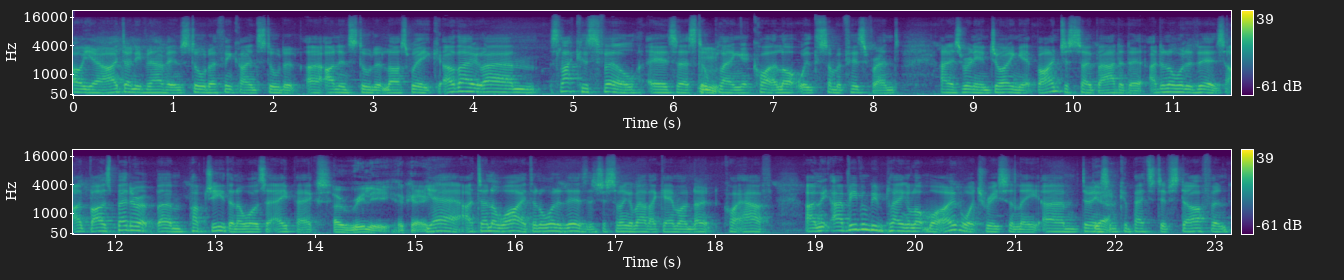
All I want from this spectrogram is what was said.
Oh yeah, I don't even have it installed. I think I installed it, uh, uninstalled it last week. Although um, Slackers Phil is uh, still playing it quite a lot with some of his friends, and is really enjoying it. But I'm just so bad at it. I don't know what it is. I, I was better at um, PUBG than I was at Apex. Oh, really? Okay. Yeah, I don't know why. I don't know what it is. It's just something about that game I don't quite have. I mean, I've even been playing a lot more Overwatch recently, um, doing Yeah. some competitive stuff, and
